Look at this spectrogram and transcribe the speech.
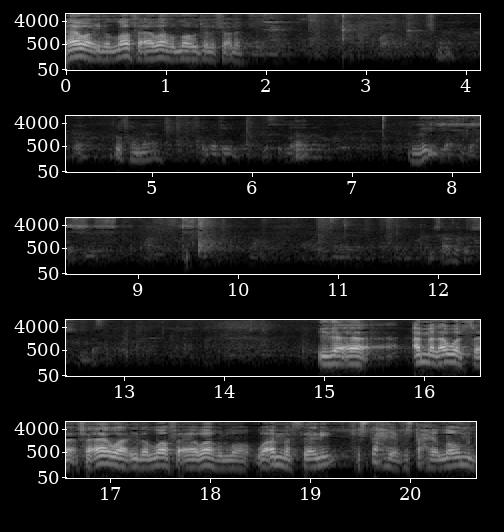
آوى إلى الله فآواه الله جل في علاه. إذا أما الأول فآوى إلى الله فآواه الله. وأما الثاني فاستحيا فاستحيا الله منه.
